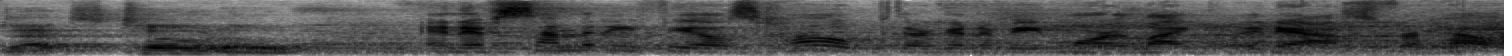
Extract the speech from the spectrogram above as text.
that's Toto. And if somebody feels hope, they're going to be more likely to ask for help.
